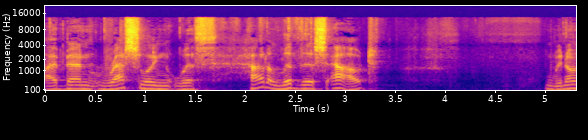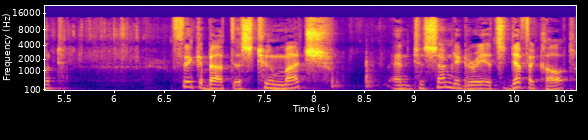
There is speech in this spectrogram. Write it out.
I've been wrestling with how to live this out. We don't think about this too much, and to some degree it's difficult.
